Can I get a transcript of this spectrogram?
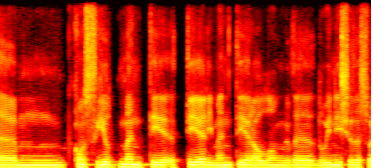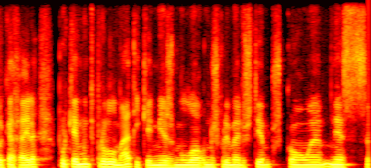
um, conseguiu manter, ter e manter ao longo da, do início da sua carreira, porque é muito problemática, e mesmo logo nos primeiros tempos, com uh, nesse,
